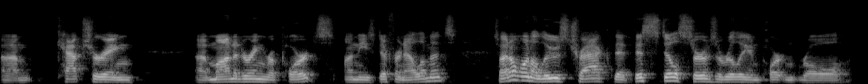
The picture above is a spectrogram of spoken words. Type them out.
um, capturing uh, monitoring reports on these different elements. So I don't want to lose track that this still serves a really important role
